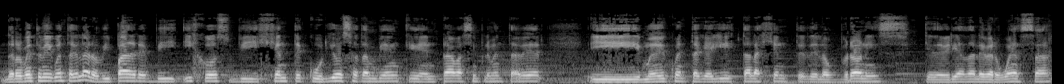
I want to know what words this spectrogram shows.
de repente me di cuenta, claro, vi padres, vi hijos, vi gente curiosa también que entraba simplemente a ver y me doy cuenta que aquí está la gente de los bronies que debería darle vergüenza,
